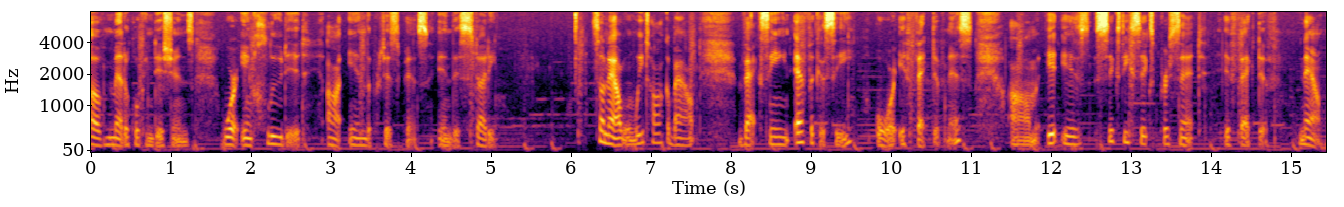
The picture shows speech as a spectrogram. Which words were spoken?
of medical conditions were included uh, in the participants in this study. So, now when we talk about vaccine efficacy or effectiveness, um, it is 66% effective. Now,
